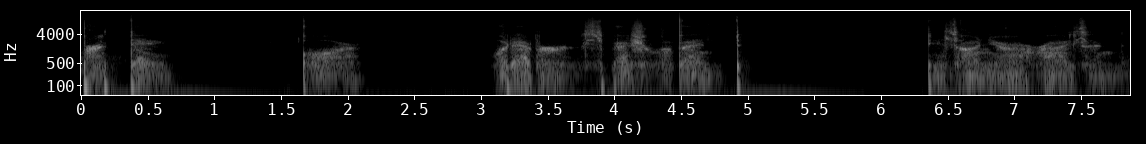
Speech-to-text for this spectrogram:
birthday, or whatever special event is on your horizon.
